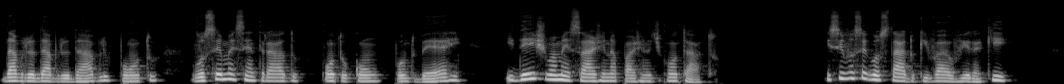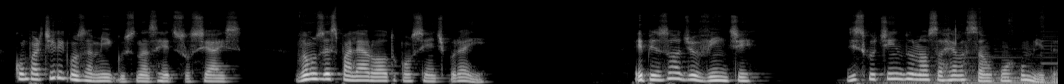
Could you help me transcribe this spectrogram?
www.vocêmaiscentrado.com.br e deixe uma mensagem na página de contato. E se você gostar do que vai ouvir aqui, compartilhe com os amigos nas redes sociais. Vamos espalhar o autoconsciente por aí. Episódio 20 Discutindo nossa relação com a comida.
